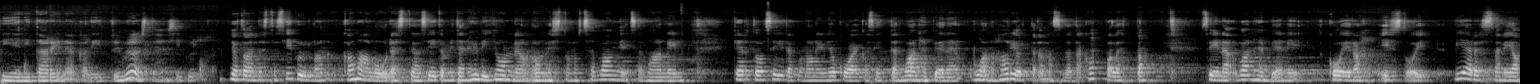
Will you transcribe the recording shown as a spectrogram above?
pieni tarina, joka liittyy myös tähän Sibyllaan. Jotain tästä Sibyllan kamaluudesta ja siitä, miten hyvin Jonne on onnistunut sen vangitsemaan, niin kertoo siitä, kun olin joku aika sitten vanhempien luona harjoittelemassa tätä kappaletta. Siinä vanhempieni koira istui vieressäni ja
